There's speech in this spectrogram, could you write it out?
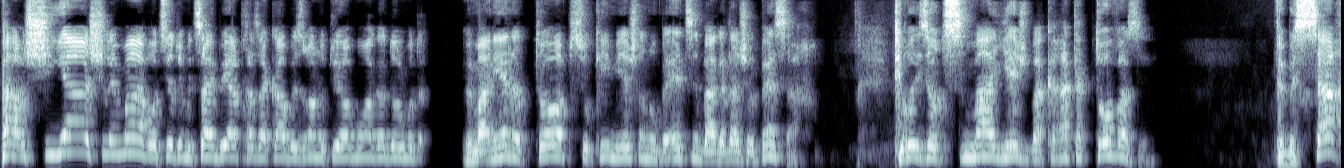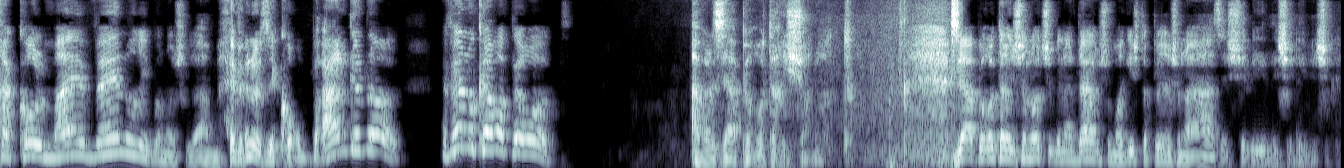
פרשייה שלמה והוציא אותנו ממצרים ביד חזקה ובזרוע נטויה ומורה גדול ומעניין אותו הפסוקים יש לנו בעצם בהגדה של פסח. תראו איזה עוצמה יש בהכרת הטוב הזה. ובסך הכל מה הבאנו ריבונו של עולם? הבאנו איזה קורבן גדול? הבאנו כמה פירות אבל זה הפירות הראשונות. זה הפירות הראשונות שבן אדם שהוא מרגיש את הפיר הראשונה אה זה שלי זה שלי ושלי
